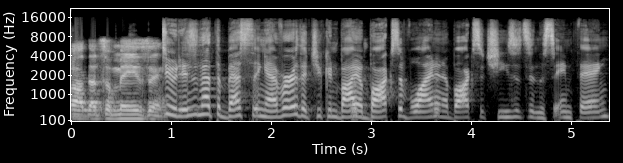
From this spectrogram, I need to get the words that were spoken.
god, that's amazing. dude, isn't that the best thing ever? That you can buy a box of wine and a box of Cheez-Its in the same thing?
